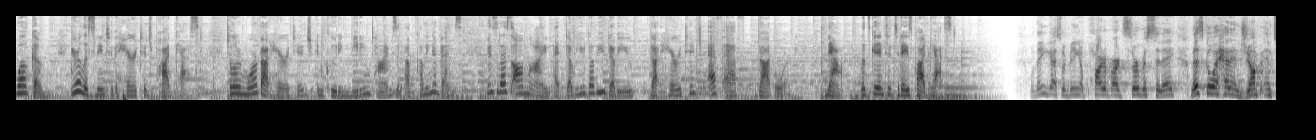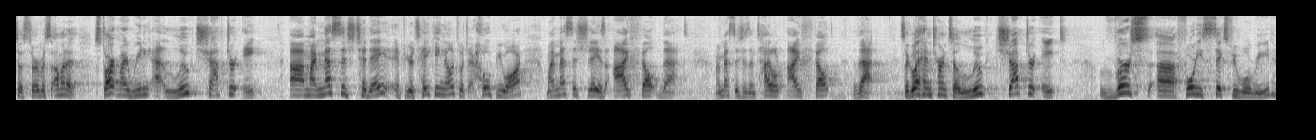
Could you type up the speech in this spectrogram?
Welcome. You're listening to the Heritage Podcast. To learn more about Heritage, including meeting times and upcoming events, visit us online at www.heritageff.org. Now, let's get into today's podcast. Well, thank you guys for being a part of our service today. Let's go ahead and jump into service. I'm going to start my reading at Luke chapter 8. Uh, my message today, if you're taking notes, which I hope you are, my message today is I Felt That. My message is entitled I Felt That. So go ahead and turn to Luke chapter 8, verse uh, 46, we will read.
